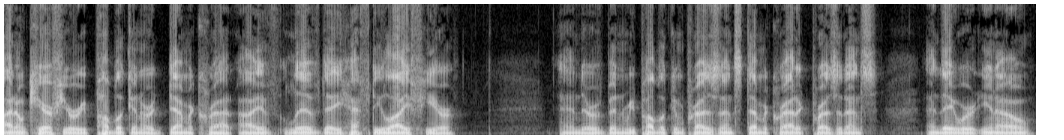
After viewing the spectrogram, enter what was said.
I don't care if you're a Republican or a Democrat. I've lived a hefty life here, and there have been Republican presidents, Democratic presidents, and they were, you know,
